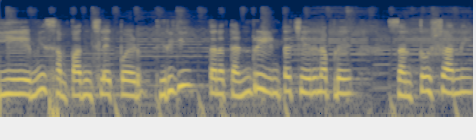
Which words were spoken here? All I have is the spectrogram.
ఏమీ సంపాదించలేకపోయాడు. తిరిగి తన తండ్రి ఇంట చేరినప్పుడే సంతోషాన్ని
